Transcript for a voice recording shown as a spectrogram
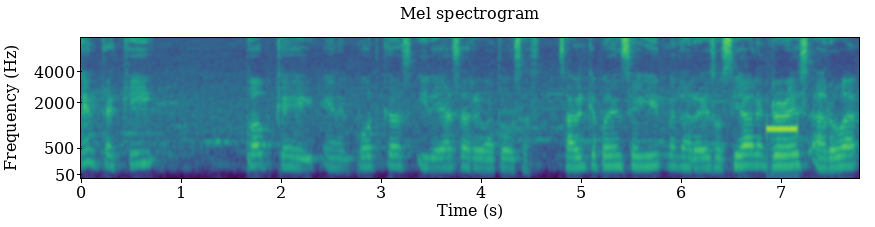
Gente, aquí Pop K en el podcast Ideas Arrebatosas. Saben que pueden seguirme en las redes sociales. En arroba.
